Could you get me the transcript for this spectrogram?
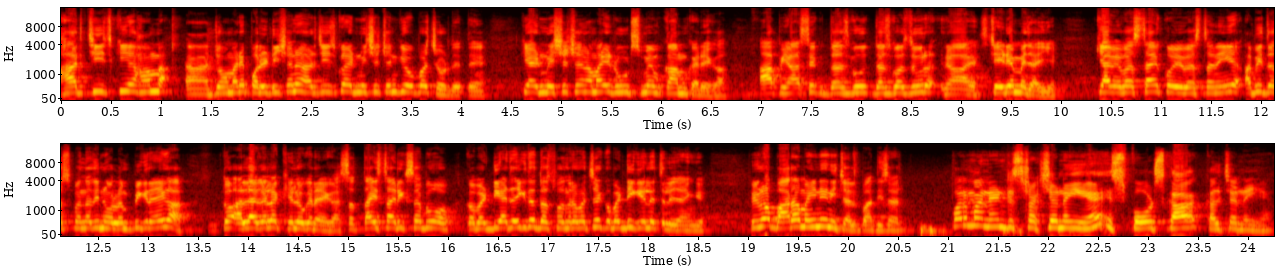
हर चीज़ की हम जो हमारे पॉलिटिशियन है, हर चीज़ को एडमिनिस्ट्रेशन के ऊपर छोड़ देते हैं कि एडमिनिस्ट्रेशन हमारी रूट्स में काम करेगा। आप यहाँ से दस गो, दस गज दूर स्टेडियम में जाइए। क्या व्यवस्था है? कोई व्यवस्था नहीं है। अभी दस पंद्रह दिन ओलंपिक रहेगा तो अलग अलग खेलों का रहेगा। सत्ताईस तारीख से वो कबड्डी आ जाएगी तो दस पंद्रह बच्चे कबड्डी खेले चले जाएँगे। फिर वो बारह महीने नहीं चल पाती सर। परमानेंट स्ट्रक्चर नहीं है स्पोर्ट्स का कल्चर नहीं है।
